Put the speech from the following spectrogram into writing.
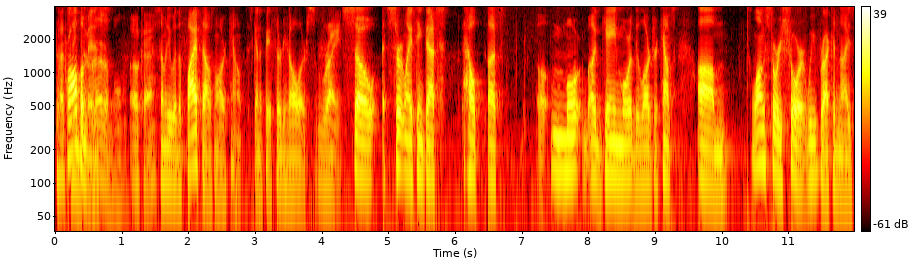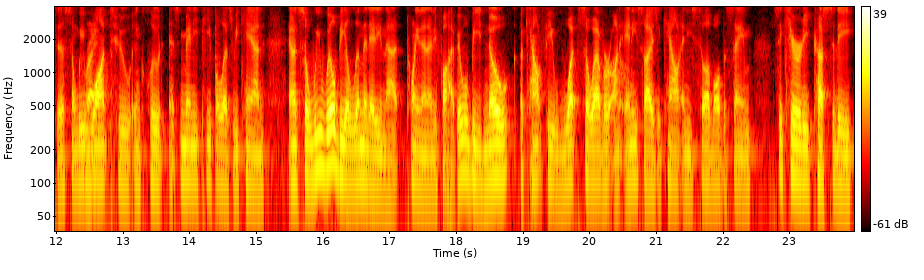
The That's problem incredible. Okay. is somebody with a five thousand dollar account is going to pay thirty dollars. Right. So certainly, I think that's helped us uh, more uh, gain more of the larger accounts. Um, long story short, we've recognized this, and we Right. want to include as many people as we can. And so we will be eliminating that twenty nine ninety five. It will be no account fee whatsoever on any size account, and you still have all the same security, custody,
